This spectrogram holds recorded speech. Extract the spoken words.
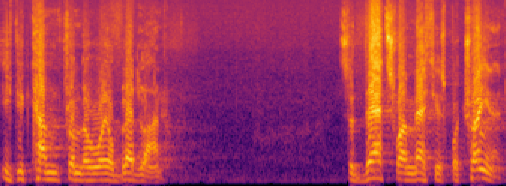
if you come from the royal bloodline. So that's why Matthew is portraying it.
